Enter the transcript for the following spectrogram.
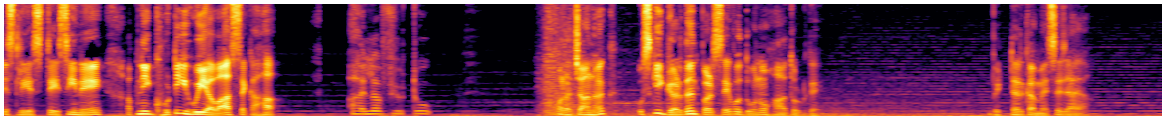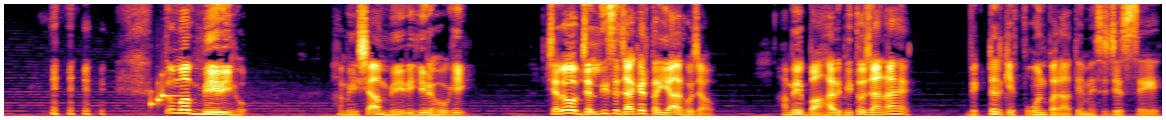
इसलिए स्टेसी ने अपनी घुटी हुई आवाज़ से कहा आई लव यू टू और अचानक उसकी गर्दन पर से वो दोनों हाथ उठ गए। विक्टर का मैसेज आया तुम अब मेरी हो हमेशा मेरी ही रहोगी। चलो अब जल्दी से जाकर तैयार हो जाओ हमें बाहर भी तो जाना है। विक्टर के फ़ोन पर आते मैसेजेस से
